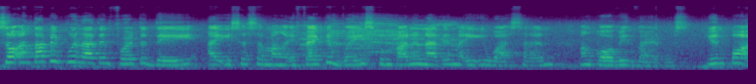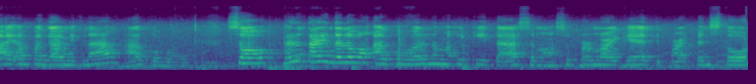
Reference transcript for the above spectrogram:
So, ang topic po natin for today ay isa sa mga effective ways kung paano natin maiiwasan ang COVID virus. Yun po ay ang paggamit ng alcohol. So, meron tayong dalawang alcohol na makikita sa mga supermarket, department store.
